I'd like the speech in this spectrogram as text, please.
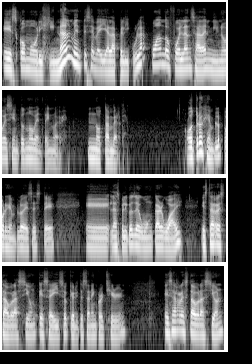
es como originalmente se veía la película cuando fue lanzada en 1999, no tan verde. Otro ejemplo, por ejemplo, es este eh, las películas de Wong Kar Wai, esta restauración que se hizo, que ahorita están en Criterion, esa restauración,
